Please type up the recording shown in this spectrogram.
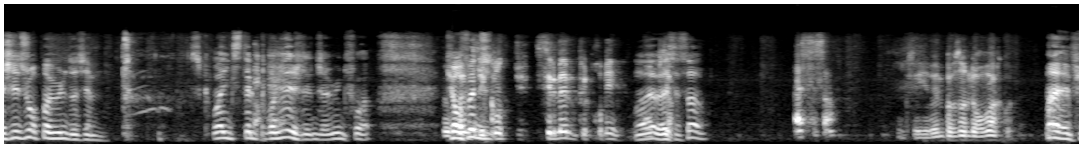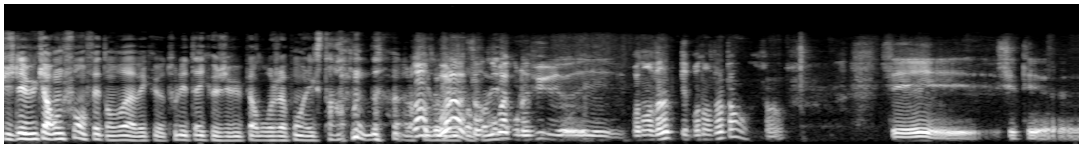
J'ai toujours pas vu le deuxième. Parce que c'était le premier, je l'ai déjà vu une fois. Le Puis en fait, c'est le même que le premier. Ouais, bah, c'est ça. Ah, c'est ça. Donc, il n'y a même pas besoin de le revoir, quoi. Ouais, et puis je l'ai vu 40 fois en fait, en vrai, avec euh, tous les tailles que j'ai vu perdre au Japon à l'extra round. alors Non, voilà, c'est un combat qu'on a vu euh, pendant, 20, pendant 20 ans. Enfin, c'est, c'était, euh,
